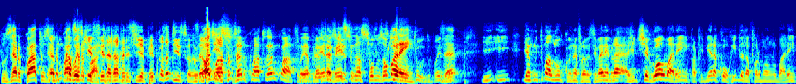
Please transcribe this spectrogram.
Com 04, 04, Eu nunca vou esquecer da data desse GP por causa disso. Por causa 04, disso. 04, 04. Foi a primeira vez que nós fomos ao Bahrein. tudo, pois né? é. E, e, e, é muito maluco, né, Flávio? Você vai lembrar, a gente chegou ao Bahrein, para a primeira corrida da Fórmula 1 no Bahrein.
